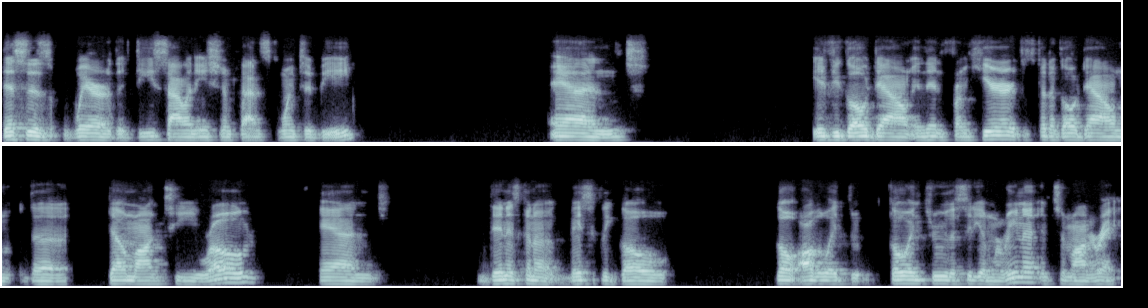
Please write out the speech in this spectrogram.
This is where the desalination plant is going to be. And if you go down, and then from here, it's going to go down the Del Monte Road, and then it's going to basically go go all the way through, going through the city of Marina into Monterey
